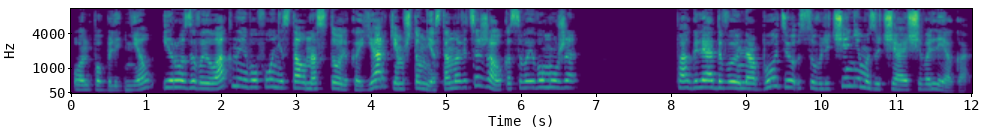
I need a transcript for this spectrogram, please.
Он побледнел, и розовый лак на его фоне стал настолько ярким, что мне становится жалко своего мужа. Поглядываю на Бодю с увлечением изучающего лего.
